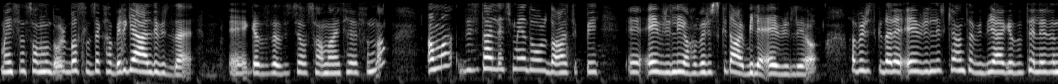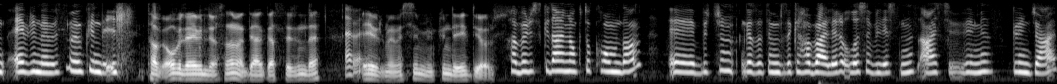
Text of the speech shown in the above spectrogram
Mayıs'ın sonuna doğru basılacak haberi geldi bize. E, gazeteci Sanayi tarafından. Ama dijitalleşmeye doğru da artık bir e, evriliyor. Haber Üsküdar bile evriliyor. Haber Üsküdar'a evrilirken tabii diğer gazetelerin evrilmemesi mümkün değil. Tabii o bile evriliyorsa değil mi? Diğer gazetelerin de Evet. evrilmemesi mümkün değil diyoruz. Haberüsküdar.com'dan e, bütün gazetemizdeki haberlere ulaşabilirsiniz. Arşivimiz güncel.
